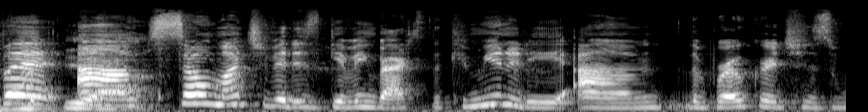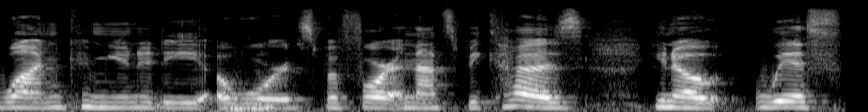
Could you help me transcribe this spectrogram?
But Yeah. um, so much of it is giving back to the community. Um, the brokerage has won community awards before, and that's because, you know, with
